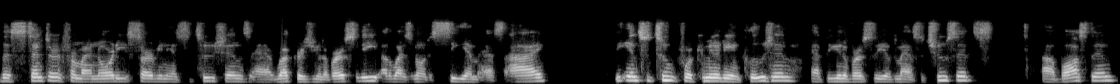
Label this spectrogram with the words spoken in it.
the Center for Minority Serving Institutions at Rutgers University, otherwise known as CMSI, the Institute for Community Inclusion at the University of Massachusetts, uh, Boston,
